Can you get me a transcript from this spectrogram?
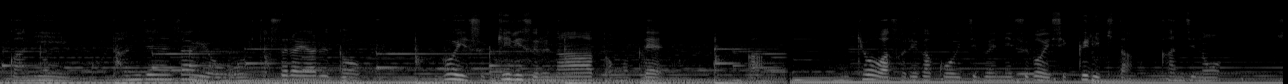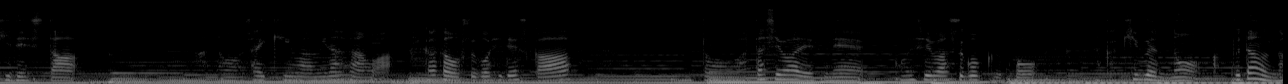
とかに単純作業をひたすらやるとすごいすっきりするなと思って、今日はそれがこう自分にすごいしっくりきた感じの日でした。あの最近は皆さんはいかがお過ごしですか、うんと、私はですね今週はすごくこうなんか気分のアップダウンが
